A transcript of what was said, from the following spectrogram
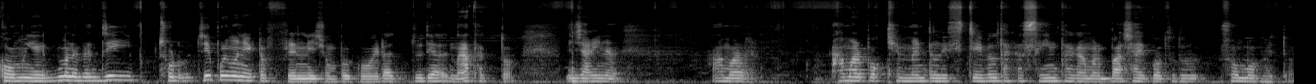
কমিয়ে মানে যেই ছোট, যে পরিমাণে একটা ফ্রেন্ডলি সম্পর্ক, এটা যদি না থাকতো জানি না, আমার আমার পক্ষে মেন্টালি স্টেবল থাকা সেম থাকা, আমার বাসায় কতদূর সম্ভব হতো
